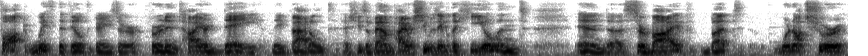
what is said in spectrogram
fought with the filth grazer for an entire day. They battled. As she's a vampire, she was able to heal and and uh, survive, but we're not sure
